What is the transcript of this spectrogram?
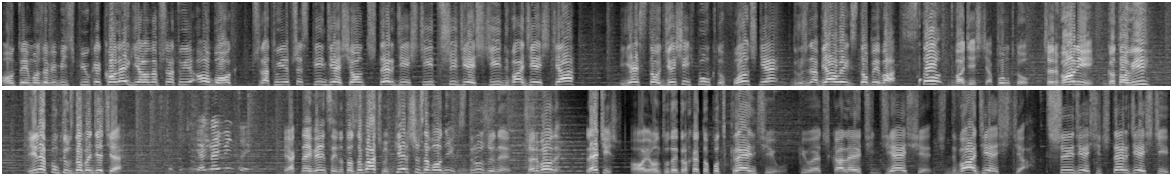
on tutaj może wybić piłkę kolegi, ale ona przelatuje obok. Przelatuje przez 50, 40, 30, 20. Jest to 10 punktów. Łącznie drużyna białych zdobywa 120 punktów. Czerwoni, gotowi? Ile punktów zdobędziecie? Jak najwięcej. Jak najwięcej, no to zobaczmy. Pierwszy zawodnik z drużyny czerwony. Lecisz. Oj, on tutaj trochę to podkręcił. Piłeczka leci. 10, 20, 30, 40,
